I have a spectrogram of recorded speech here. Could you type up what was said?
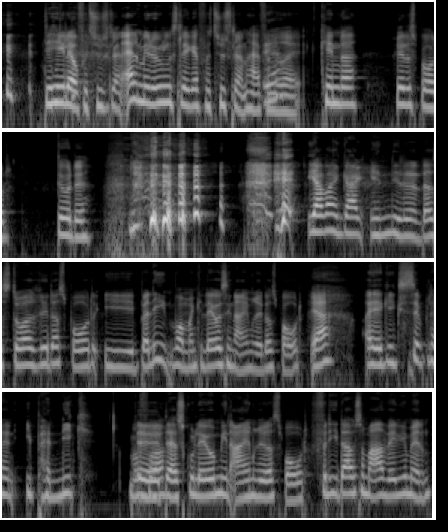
det hele er jo fra Tyskland. Alt mit yndlingslæg er fra Tyskland, har jeg fundet Ja. ud af. Kinder, riddersport, det var det. jeg var engang inde i den der store riddersport i Berlin, hvor man kan lave sin egen riddersport. Ja, Og jeg gik simpelthen i panik, hvorfor? øh, da jeg skulle lave min egen riddersport. Fordi der er jo så meget at vælge imellem.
